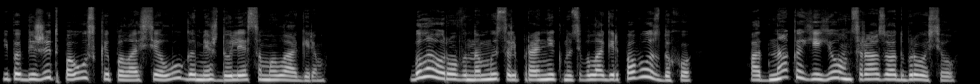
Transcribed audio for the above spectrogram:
и побежит по узкой полосе луга между лесом и лагерем. Была урована мысль проникнуть в лагерь по воздуху, однако ее он сразу отбросил.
